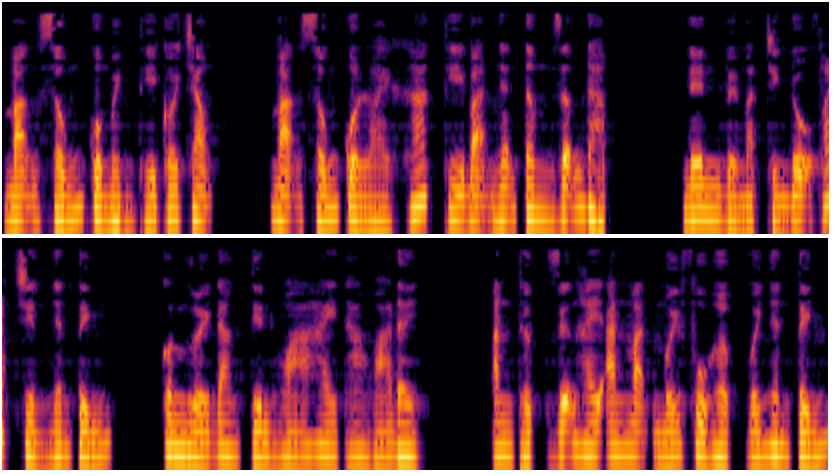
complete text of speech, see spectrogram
Mạng sống của mình thì coi trọng, mạng sống của loài khác thì bạn nhẫn tâm dẫm đạp. Nên về mặt trình độ phát triển nhân tính, con người đang tiến hóa hay tha hóa đây? Ăn thực dưỡng hay ăn mặn mới phù hợp với nhân tính,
